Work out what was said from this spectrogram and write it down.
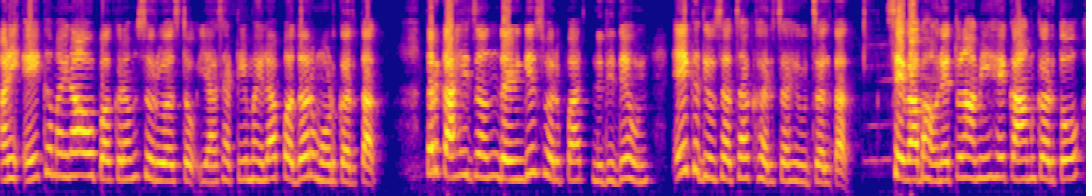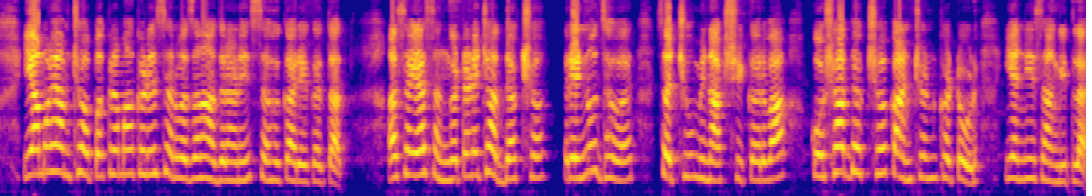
आणि एक महिना उपक्रम सुरू असतो. यासाठी महिला पदरमोड करतात. तर काही जण देणगी स्वरूपात निधी देऊन एक दिवसाचा खर्चही उचलतात. सेवा भावनेतून आम्ही हे काम करतो. यामुळे आमच्या उपक्रमाकडे सर्वजण आदराने सहकार्य करतात. असं या संघटनेचे अध्यक्ष रेणू झवर सचिव मीनाक्षी करवा कोषाध्यक्ष कांचन खटोड यांनी सांगितलं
